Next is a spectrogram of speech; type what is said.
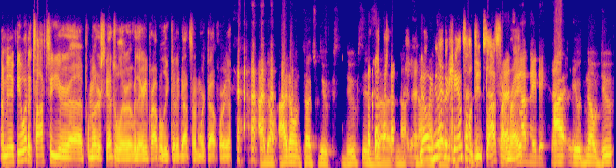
I mean, if you would have talked to your uh, promoter scheduler over there, he probably could have got something worked out for you. I don't. I don't touch Dukes. Dukes is uh, not. not no, my you had to cancel Dukes last time, right? My baby. I That's- it no Duke.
